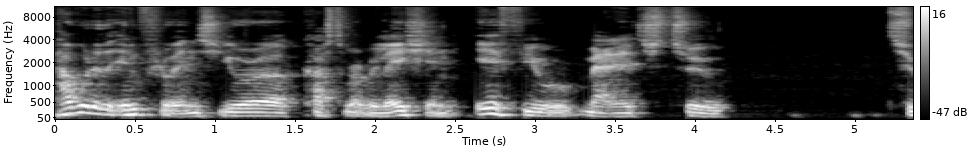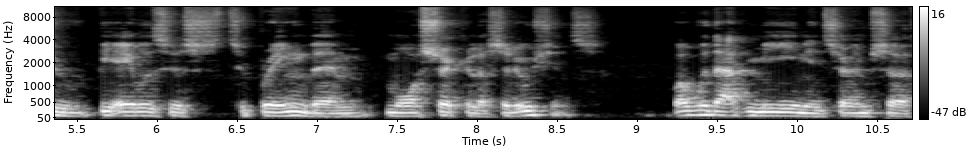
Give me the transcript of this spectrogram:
How would it influence your customer relation if you manage to to be able to to bring them more circular solutions? What would that mean in terms of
